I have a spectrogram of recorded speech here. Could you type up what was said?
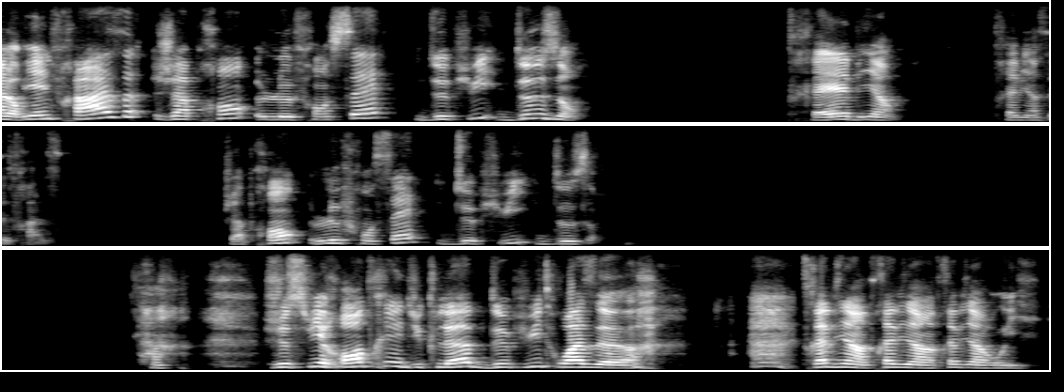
Alors, il y a une phrase, j'apprends le français depuis deux ans. Très bien. Très bien cette phrase. J'apprends le français depuis deux ans. Je suis rentrée du club depuis trois heures. Très bien, très bien, très bien, oui.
